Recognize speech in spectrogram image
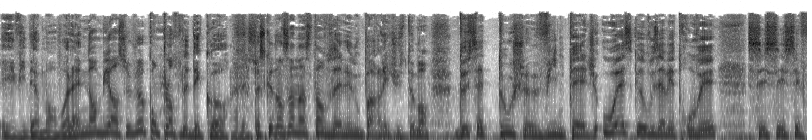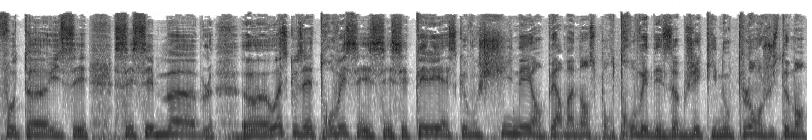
évidemment. Voilà une ambiance. Je veux qu'on plante le décor, Allez, parce que dans un instant, vous allez nous parler justement de cette touche vintage. Où est-ce que vous avez trouvé ces, ces, ces fauteuils, ces, ces, ces meubles? Euh, Où est-ce que vous avez trouvé ces, ces, ces télés? Est-ce que vous chinez en permanence pour trouver des objets qui nous plongent justement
